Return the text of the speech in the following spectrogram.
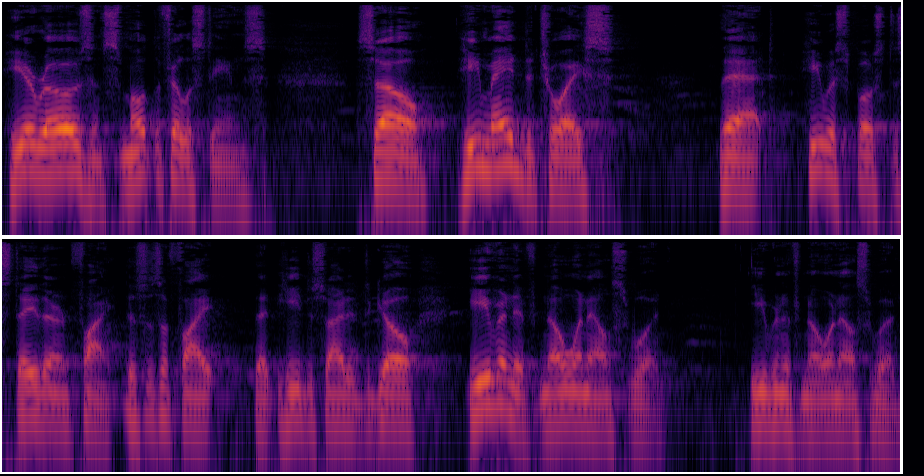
He arose and smote the Philistines. So he made the choice that he was supposed to stay there and fight. This is a fight that he decided to go, even if no one else would. Even if no one else would.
